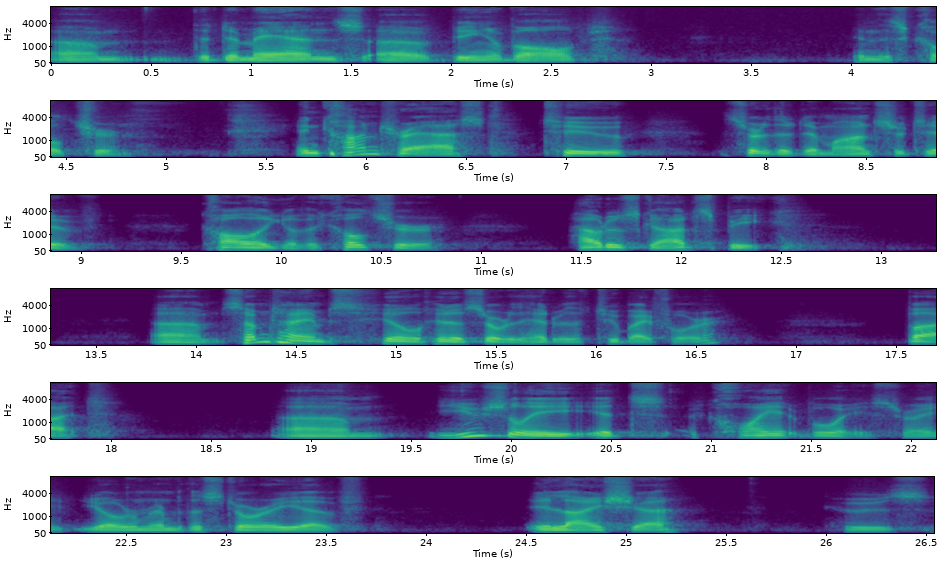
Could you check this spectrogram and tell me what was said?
um, the demands of being involved in this culture. In contrast to sort of the demonstrative calling of the culture, how does God speak? Um, sometimes he'll hit us over the head with a two by four, but um, usually it's a quiet voice, right? You'll remember the story of Elisha, who's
